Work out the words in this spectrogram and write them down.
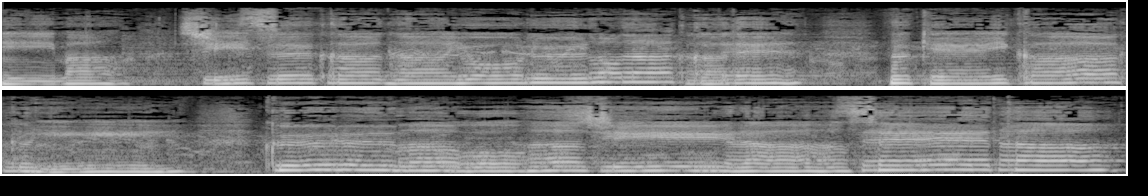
今静かな夜の中で無計画に車を走らせた。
